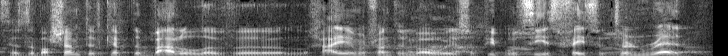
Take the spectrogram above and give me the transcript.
Says the Baal Shem Tov kept a bottle of uh, in front of him always, so people would see his face would turn red.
